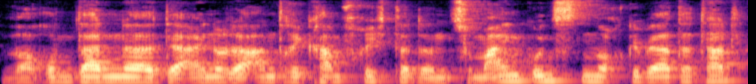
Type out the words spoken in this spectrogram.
warum dann äh, der ein oder andere Kampfrichter dann zu meinen Gunsten noch gewertet hat.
